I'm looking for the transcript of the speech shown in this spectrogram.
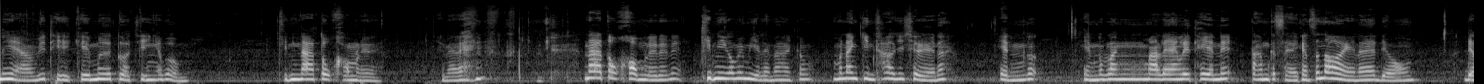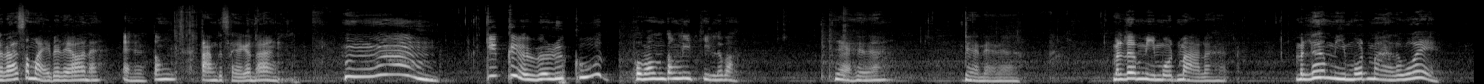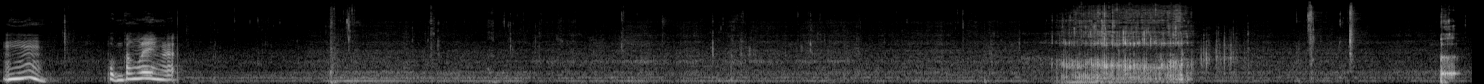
เนี่ยวิธีเกมเมอร์ตัวจริงครับผม กินหน้าโต๊ะคอมเลย เห็นไหมหน้าโต๊ะคอมเลยนะเนี่ย คลิปนี้ก็ไม่มีอะไรมากก็มานั่งกินข้าวเฉยๆนะ เห็นก็ ห็นกำลังมาแรงเลยเทนนี่ตามกระแสกันซะหน่อยนะ เดี๋ยว เดี๋ยวล้าสมัยไปแล้วนะเออต้องตามกระแสกันบ้างกิ๊บเก๋ very good ผมว่ามันต้องรีบกินแล้วป่ะเนี่ยเห็นไหมเนี่ยเนี่ยเนี่ยมันเริ่มมีมดมาแล้วฮะ มันเริ่มมีมดมาแล้วเว้ย อืม ผมต้องเร่งละ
